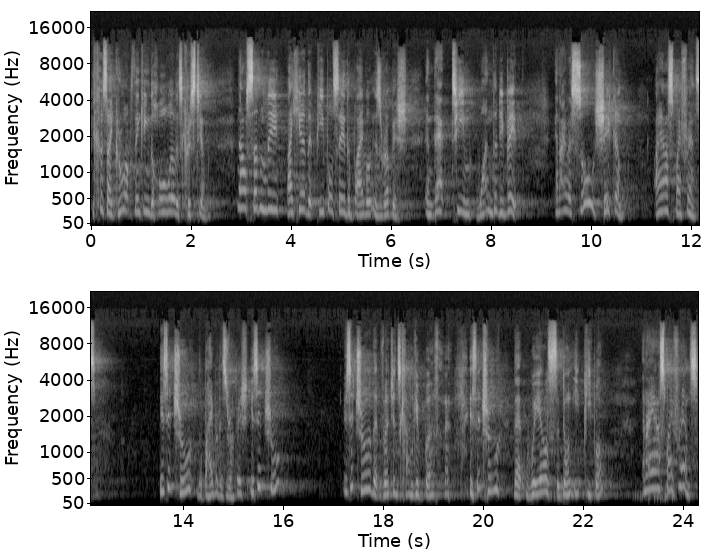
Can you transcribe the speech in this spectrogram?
because I grew up thinking the whole world is Christian. Now, suddenly, I hear that people say the Bible is rubbish, and that team won the debate. And I was so shaken. I asked my friends, Is it true the Bible is rubbish? Is it true? Is it true that virgins can't give birth? is it true that whales don't eat people? And I asked my friends.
